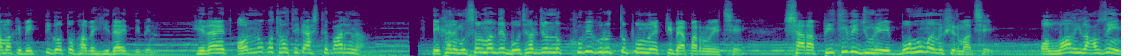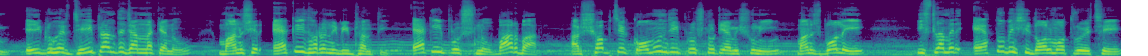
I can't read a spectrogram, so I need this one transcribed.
আমাকে ব্যক্তিগতভাবে হিদায়ত দিবেন। হেদায়েত অন্য কোথাও থেকে আসতে পারে না। এখানে মুসলমানদের বোঝার জন্য খুবই গুরুত্বপূর্ণ একটি ব্যাপার রয়েছে। সারা পৃথিবী জুড়ে বহু মানুষের মাঝে অল্লাহিল আজিম এই গ্রহের যেই প্রান্তে যান না কেন মানুষের একই ধরনের বিভ্রান্তি, একই প্রশ্ন বারবার। আর সবচেয়ে কমন যে প্রশ্নটি আমি শুনি, মানুষ বলে, ইসলামের এত বেশি দলমত রয়েছে,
